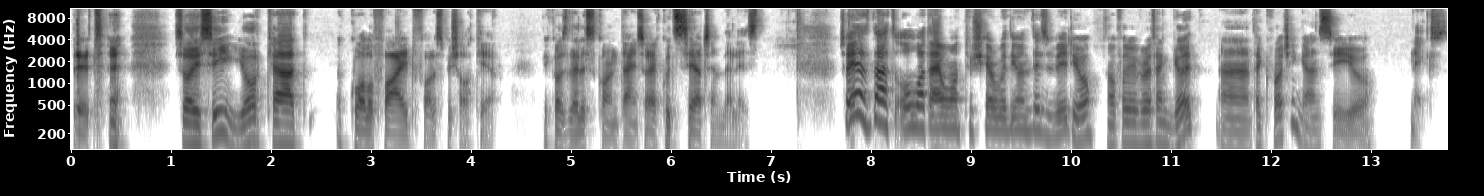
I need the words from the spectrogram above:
bit. so you see, your cat qualified for special care. because the list contains, so I could search in the list. So yes, that's all what I want to share with you in this video. Hopefully everything good. And thank you for watching and see you next.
